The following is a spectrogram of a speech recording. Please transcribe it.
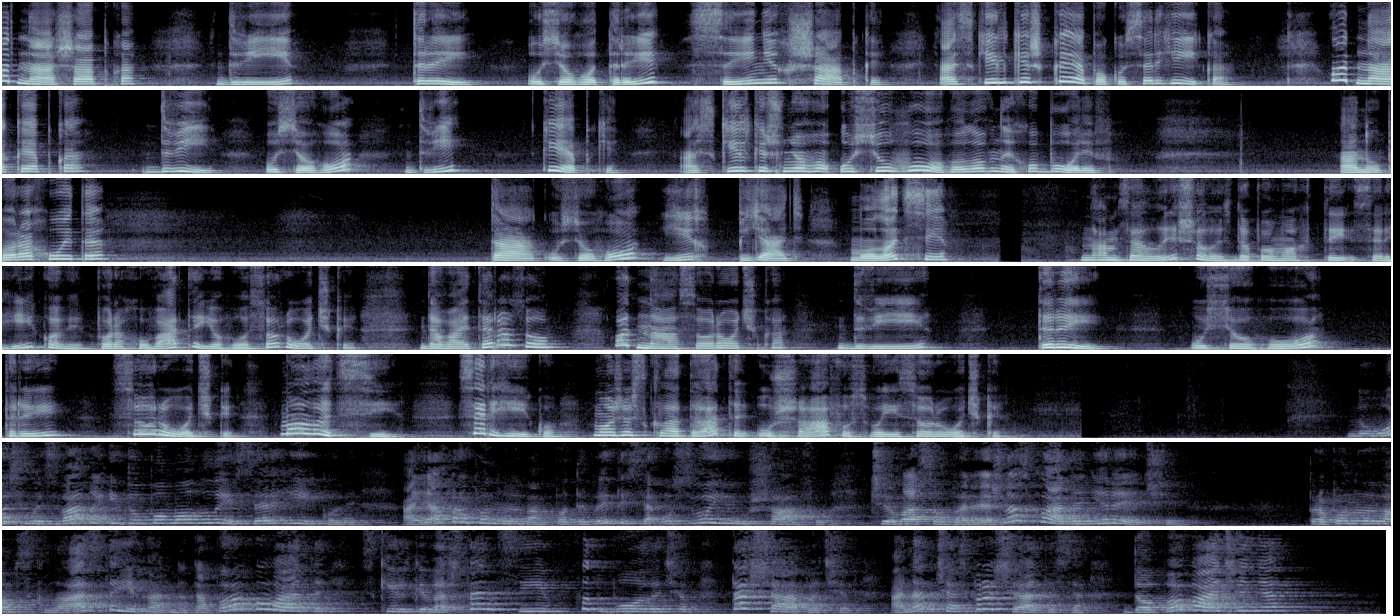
Одна шапка, дві, три. Усього три синіх шапки. А скільки ж кепок у Сергійка? Одна кепка, дві. Усього дві кепки. А скільки ж в нього усього головних уборів? Ану, порахуйте. Так, усього їх п'ять. Молодці. Нам залишилось допомогти Сергійкові порахувати його сорочки. Давайте разом. Одна сорочка, дві, три. Усього три сорочки. Молодці. Сергійко, можеш складати у шафу свої сорочки. Ну ось ми з вами і допомогли Сергійкові. А я пропоную вам подивитися у свою шафу, чи у вас обережно складені речі. Пропоную вам скласти їх гарно та порахувати, скільки ваш танців, футболочок та шапочок. А нам час прощатися. До побачення!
